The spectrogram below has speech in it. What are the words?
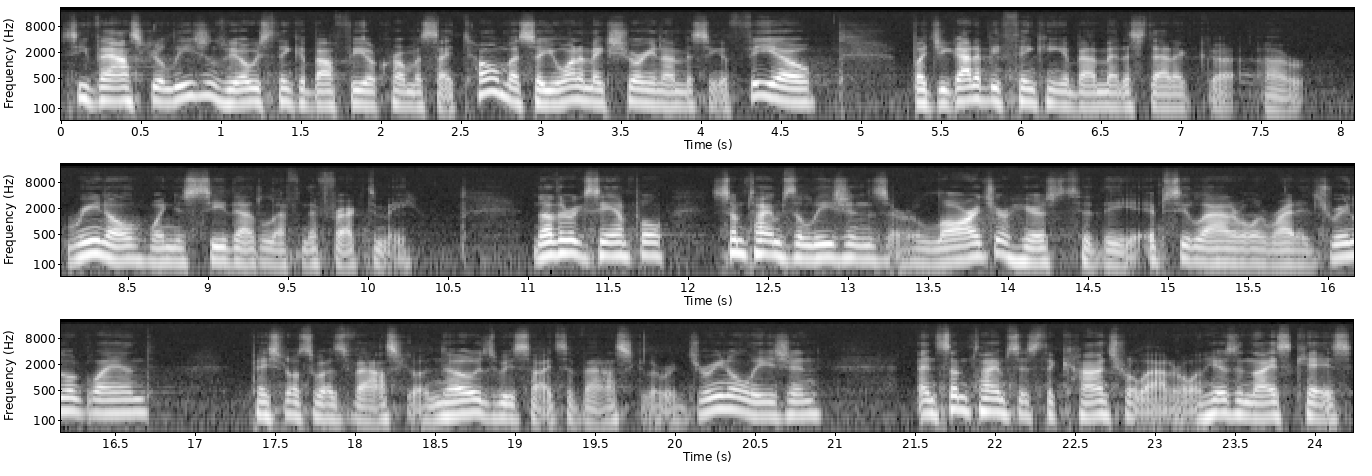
See vascular lesions, we always think about pheochromocytoma, so you want to make sure you're not missing a pheo, but you got to be thinking about metastatic uh, uh, renal when you see that left nephrectomy. Another example, sometimes the lesions are larger. Here's to the ipsilateral right adrenal gland. The patient also has vascular nodes besides a vascular adrenal lesion. And sometimes it's the contralateral. And here's a nice case.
